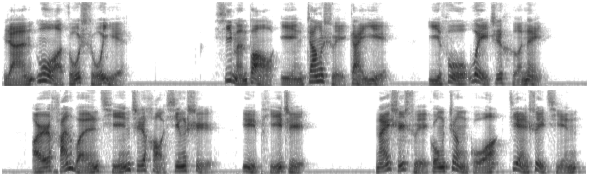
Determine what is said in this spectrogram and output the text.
然莫足数也。西门豹引漳水盖业，以赴魏之河内，而韩文秦之好兴事，欲疲之。乃使水工郑国建税秦，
